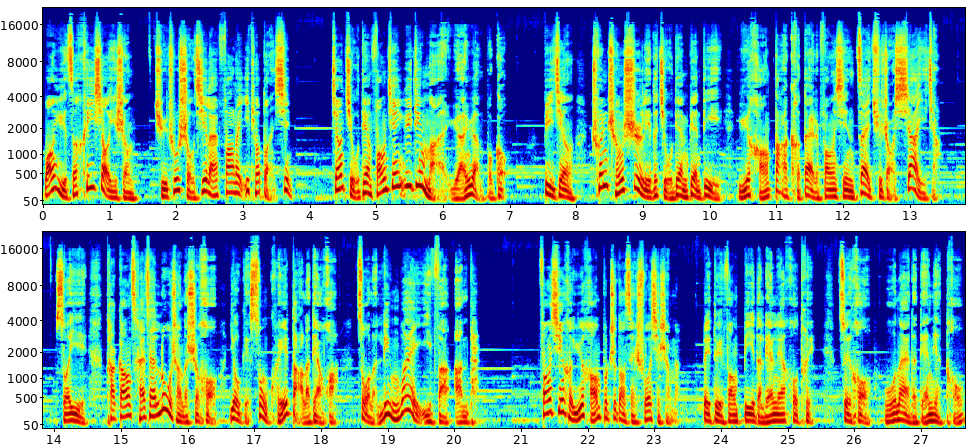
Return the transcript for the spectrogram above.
王宇则嘿笑一声，取出手机来发了一条短信。将酒店房间预订满远远不够，毕竟春城市里的酒店遍地，余杭大可带着方心再去找下一家。所以他刚才在路上的时候，又给宋奎打了电话，做了另外一番安排。方心和余杭不知道在说些什么，被对方逼得连连后退，最后无奈的点点头。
